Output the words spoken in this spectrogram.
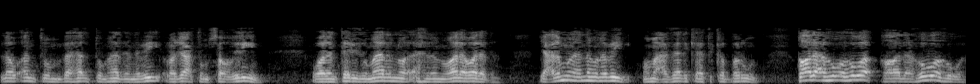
لو أنتم بهلتم هذا النبي رجعتم صاغرين ولن تردوا مالا ولا أهلا ولا ولدا. يعلمون أنه نبي ومع ذلك يتكبرون. قال أهو هو قال هو هو.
